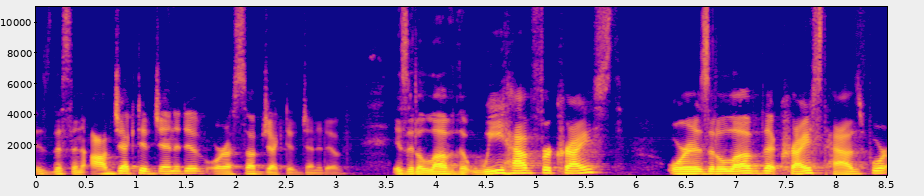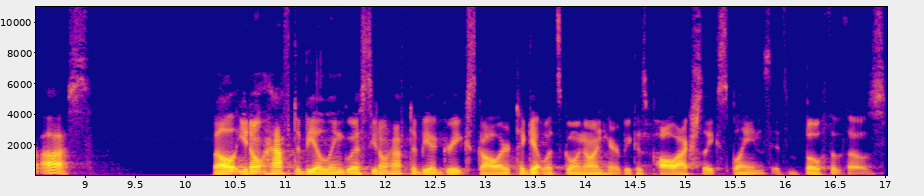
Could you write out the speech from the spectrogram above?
Is this an objective genitive or a subjective genitive? Is it a love that we have for Christ, or is it a love that Christ has for us? Well, you don't have to be a linguist, you don't have to be a Greek scholar to get what's going on here because Paul actually explains it's both of those.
